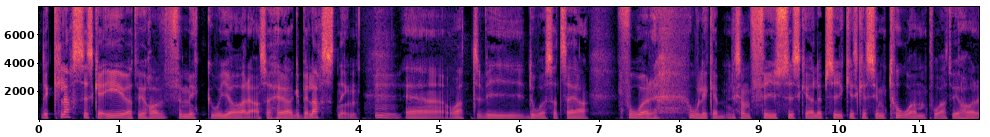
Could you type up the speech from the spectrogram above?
Det klassiska är ju att vi har för mycket att göra, alltså hög belastning. Mm. Eh, och att vi då så att säga får olika liksom, fysiska eller psykiska symptom på att vi har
